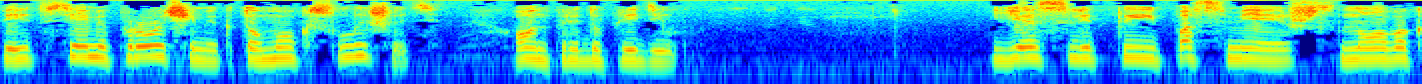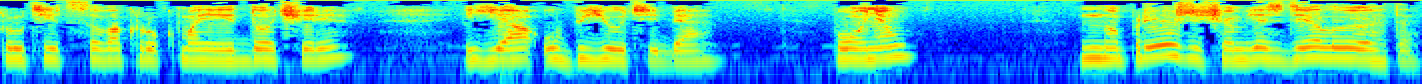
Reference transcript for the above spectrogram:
перед всеми прочими, кто мог слышать, он предупредил. «Если ты посмеешь снова крутиться вокруг моей дочери, я убью тебя. Понял? Но прежде чем я сделаю это,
